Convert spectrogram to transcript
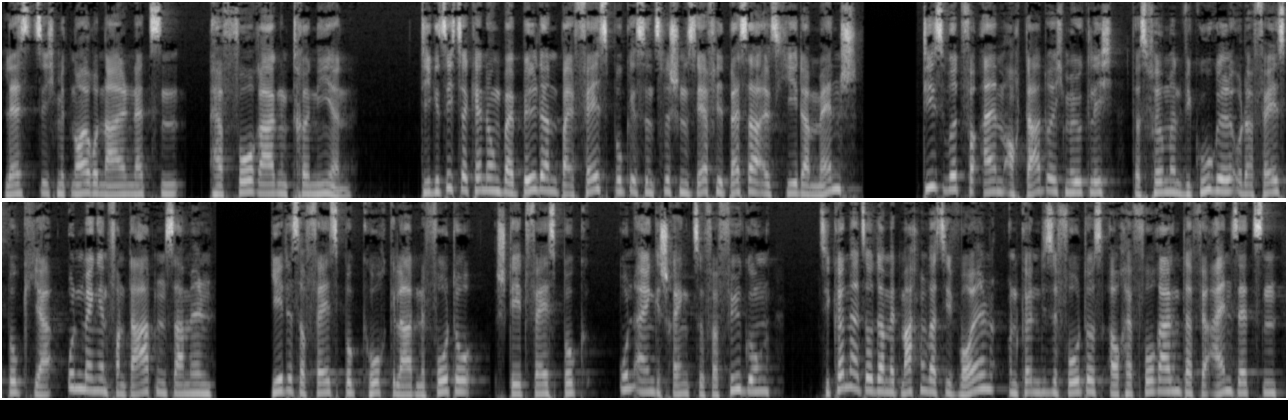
lässt sich mit neuronalen Netzen hervorragend trainieren. Die Gesichtserkennung bei Bildern bei Facebook ist inzwischen sehr viel besser als jeder Mensch. Dies wird vor allem auch dadurch möglich, dass Firmen wie Google oder Facebook ja Unmengen von Daten sammeln. Jedes auf Facebook hochgeladene Foto steht Facebook uneingeschränkt zur Verfügung Sie können also damit machen, was Sie wollen und können diese Fotos auch hervorragend dafür einsetzen,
